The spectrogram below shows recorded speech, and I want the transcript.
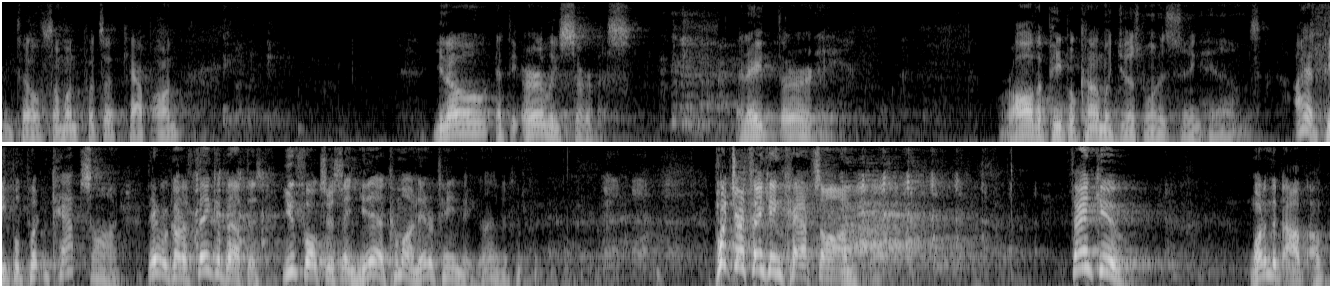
until someone puts a cap on. You know, at the early service, at 8:30 where all the people come who just want to sing hymns. I had people putting caps on. They were going to think about this. You folks are saying, "Yeah, come on, entertain me." Put your thinking caps on. Thank you. One in the, I'll,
